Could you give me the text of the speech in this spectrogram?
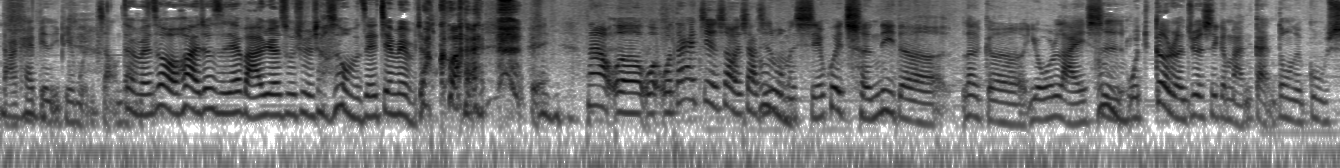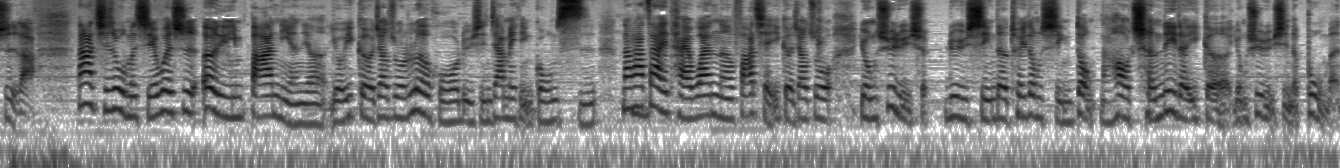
打开变成一篇文章。对，没错，我后来就直接把他约出去，想说我们直接见面比较快。对，那我我我大概介绍一下，其实我们协会成立的那个由来，是我个人觉得是一个蛮感动的故事啦。那其实我们协会是二零零八年呢有一个叫做乐活旅行家媒体公司，那他在台湾呢发起一个叫做永续旅行旅行的推动行动，然后成立了一个永续旅行的部门。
